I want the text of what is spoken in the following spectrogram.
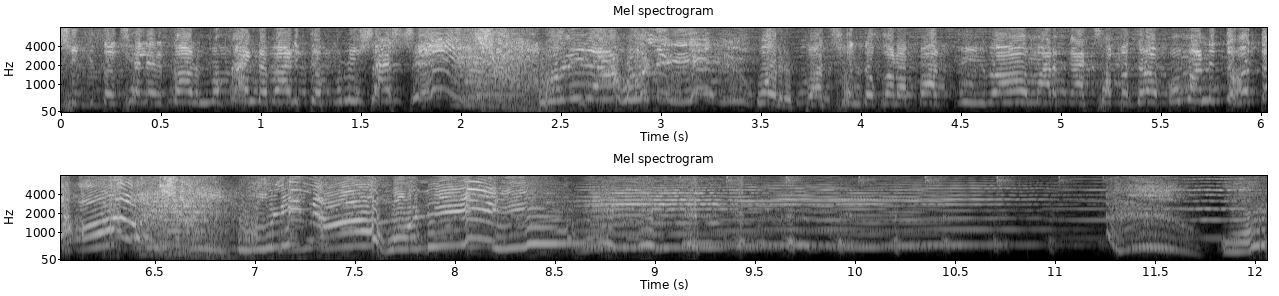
শিক্ষিত ছেলের কর্মকাণ্ড বাড়িতে পুলিশ আসে। ভুলি না হলে ওর পছন্দ করা পাত্রী বা আমার কাছে আমাদের অপমানিত হতে হয়। ভুলি না হলে ওর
